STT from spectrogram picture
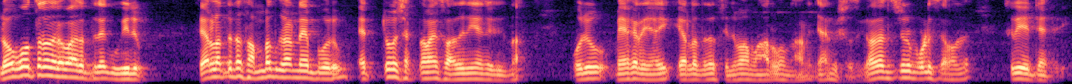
ലോകോത്തര നിലവാരത്തിലേക്ക് ഉയരും. കേരളത്തിന്റെ സമ്പദ്ഘടനയെ പോലും ഏറ്റവും ശക്തമായി സ്വാധീനിക്കാൻ കഴിയുന്ന ഒരു മേഖലയായി കേരളത്തിലെ സിനിമ മാറുമെന്നാണ് ഞാൻ വിശ്വസിക്കുന്നത്. അതനുസരിച്ചൊരു പോളിസി നമുക്ക് ക്രിയേറ്റ് ചെയ്യാൻ കഴിയും.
